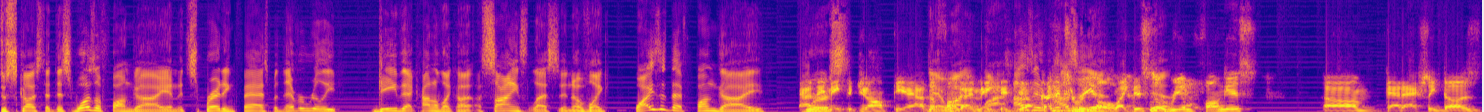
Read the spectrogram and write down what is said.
discussed that this was a fungi and it's spreading fast but never really gave that kind of like a, a science lesson of like, why is it that fungi how they make the jump? Yeah, how the yeah, fungi why, make why, the jump? Because it's real. It, like this is yeah. a real fungus um, that actually does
